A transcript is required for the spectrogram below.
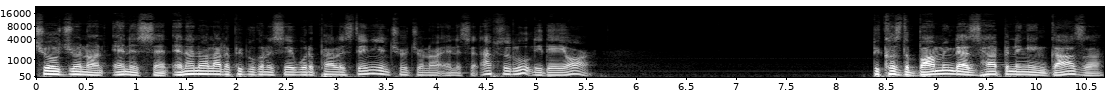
Children are innocent. And I know a lot of people are going to say, well, the Palestinian children are innocent. Absolutely, they are. Because the bombing that's happening in Gaza,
